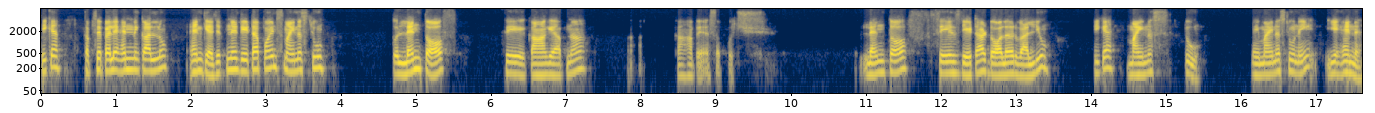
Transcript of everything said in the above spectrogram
ठीक है? सबसे पहले एन निकाल लो। एन क्या जितने डेटा पॉइंट्स माइनस टू तो लेंथ ऑफ़ से कहाँ गया अपना? कहाँ पे है सब कुछ? Length of sales data dollar value ठीक है? माइनस टू नहीं माइनस टू नहीं, ये एन है।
